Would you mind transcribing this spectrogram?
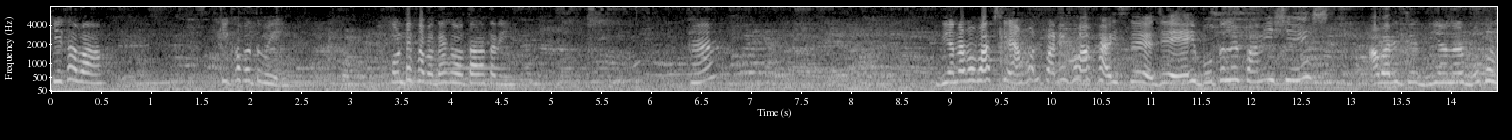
কি খাবা? কি খাবা তুমি? কোনটা খাবা? দেখো তাড়াতাড়ি। হ্যাঁ? দিয়ানার বাবা আজকে এমন পানি খাওয়া খাইছে যে এই বোতলের পানি শেষ, আবার যে দিয়ানার বোতল।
